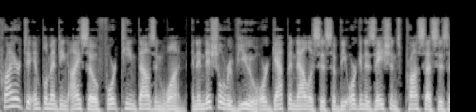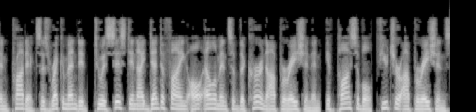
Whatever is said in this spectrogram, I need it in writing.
Prior to implementing ISO 14001, an initial review or gap analysis of the organization's processes and products is recommended, to assist in identifying all elements of the current operation and, if possible, future operations,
